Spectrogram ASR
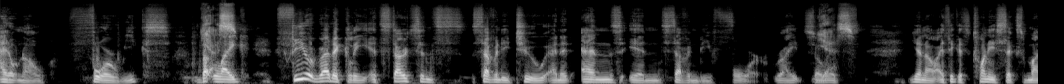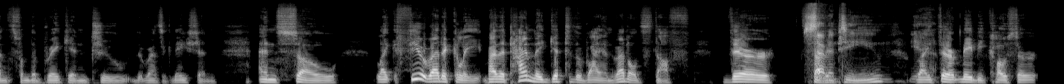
I don't know, four weeks, but Yes. like theoretically, it starts in 72 and it ends in 74, right? So Yes. it's, you know, I think it's 26 months from the break in to the resignation. And so, like, theoretically, by the time they get to the Ryan Reynolds stuff, they're 17, Yeah. right? They're maybe closer.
